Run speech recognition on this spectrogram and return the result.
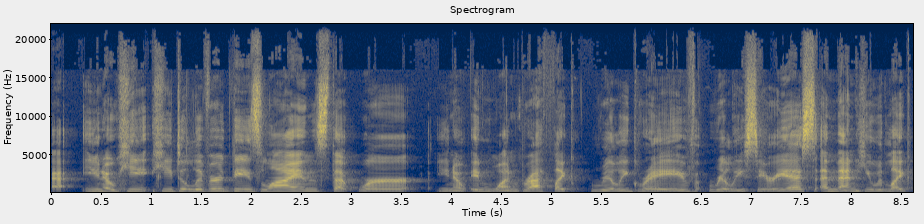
uh, you know he he delivered these lines that were you know in one breath like really grave really serious and then he would like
